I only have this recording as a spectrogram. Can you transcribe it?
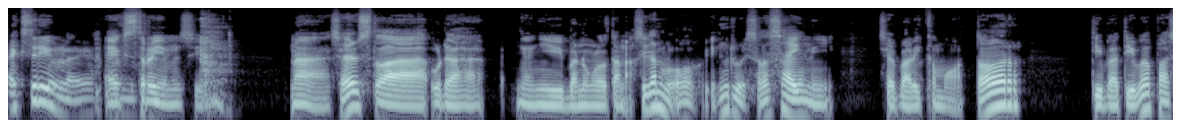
ekstrim lah ya. ekstrim sih nah saya setelah udah nyanyi Bandung Lautan Aksi kan oh ini udah selesai nih. Saya balik ke motor tiba-tiba pas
